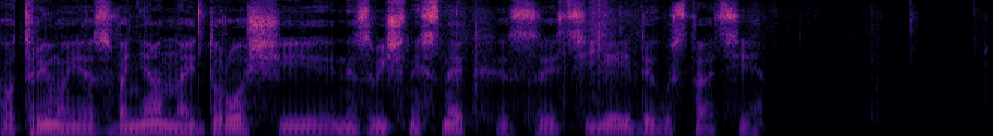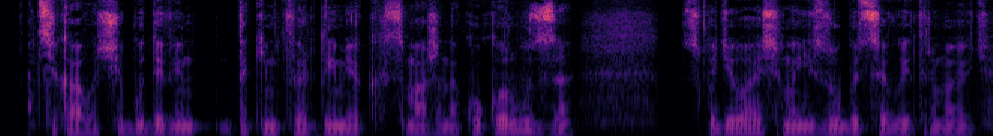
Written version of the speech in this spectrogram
отримає звання найдорожчий незвичний снек з цієї дегустації. Цікаво, чи буде він таким твердим, як смажена кукурудза. Сподіваюсь, мої зуби це витримають.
